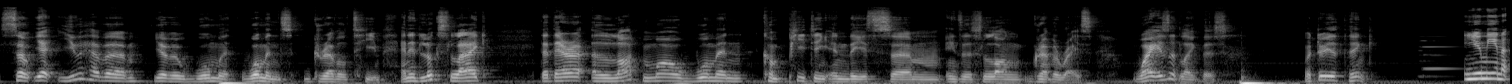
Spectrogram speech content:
so yeah you have a you have a woman woman's gravel team and it looks like that there are a lot more women competing in this um, in this long gravel race why is it like this what do you think you mean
